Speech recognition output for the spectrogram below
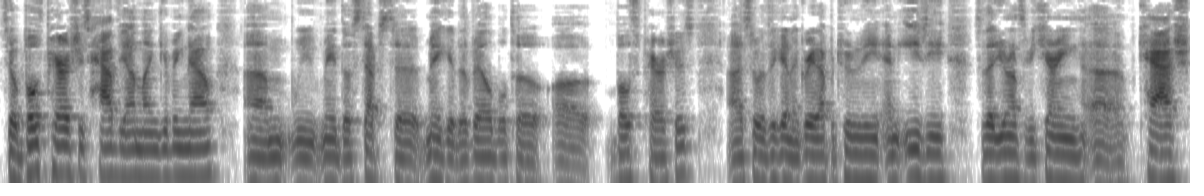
So both parishes have the online giving now. Um, we made those steps to make it available to uh, both parishes. Uh, so it's again a great opportunity and easy so that you don't have to be carrying uh, cash.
